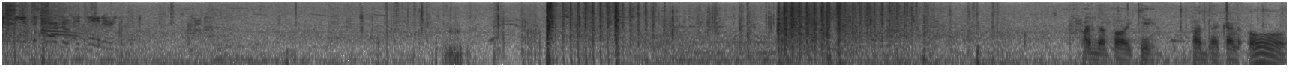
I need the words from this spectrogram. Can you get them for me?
Enemy at the cargo containers. Πάντα πάω εκεί. Πάντα κάνω. Ω.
